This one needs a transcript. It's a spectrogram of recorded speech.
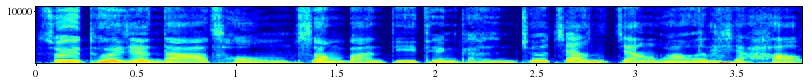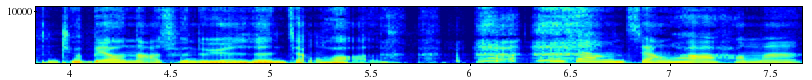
所以推荐大家从上班第一天开始，你就这样子讲话会比较好，你就不要拿出你的原声讲话了，就这样讲话好吗？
